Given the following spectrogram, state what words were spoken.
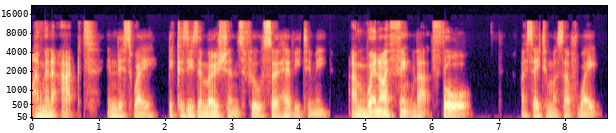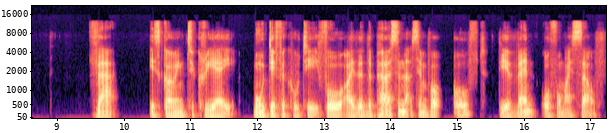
I'm going to act in this way because these emotions feel so heavy to me. And when I think that thought, I say to myself, wait, that is going to create more difficulty for either the person that's involved, the event, or for myself.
